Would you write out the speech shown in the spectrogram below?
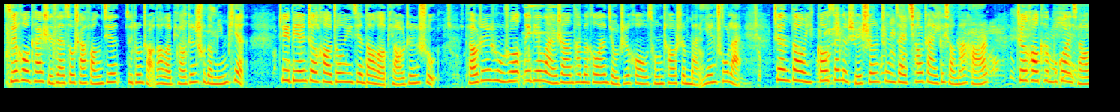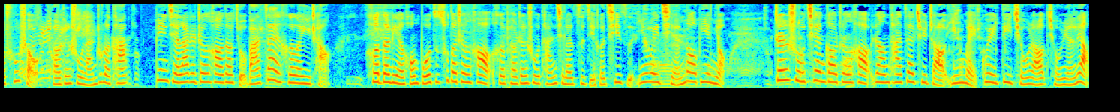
随后开始在搜查房间，最终找到了朴真树的名片。这边郑浩终于见到了朴真树。朴真树说，那天晚上他们喝完酒之后，从超市买烟出来，站到一高三的学生正在敲诈一个小男孩。郑浩看不惯，想要出手，朴真树拦住了他，并且拉着郑浩到酒吧再喝了一场。喝得脸红脖子粗的郑浩和朴真树谈起了自己和妻子因为钱闹别扭，真树劝告郑浩让他再去找英美跪地求饶求原谅。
